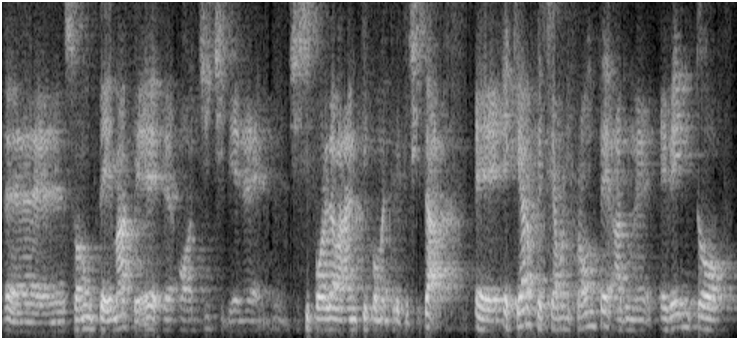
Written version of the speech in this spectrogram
eh, sono un tema che oggi ci, viene, ci, si pone davanti come criticità. è chiaro che siamo di fronte ad un evento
